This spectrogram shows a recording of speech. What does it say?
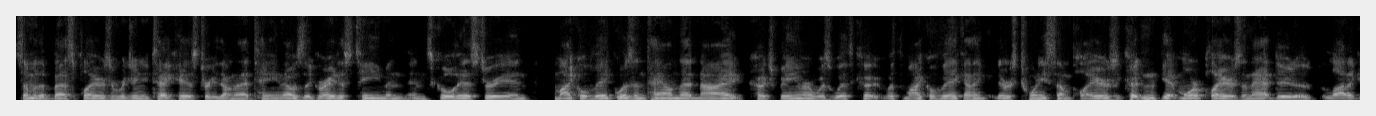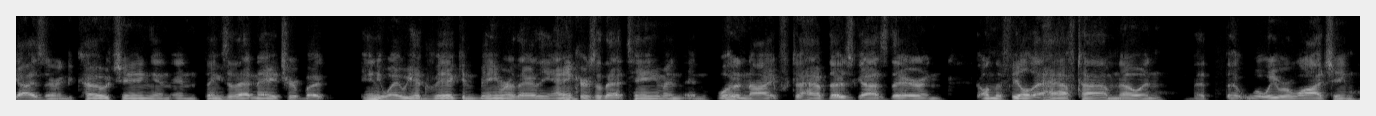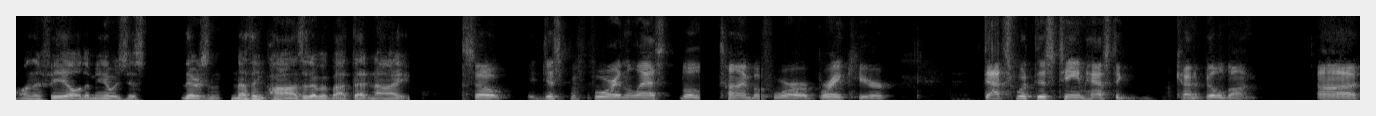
some of the best players in Virginia Tech history on that team. That was the greatest team in, in school history. And Michael Vick was in town that night. Coach Beamer was with with Michael Vick. I think there was twenty some players. We couldn't get more players than that due to a lot of guys that are into coaching and, and things of that nature. But anyway, we had Vick and Beamer there, the anchors of that team, and and what a night to have those guys there and on the field at halftime, knowing that, that what we were watching on the field. I mean, it was just there's nothing positive about that night. So just before in the last little time before our break here, that's what this team has to kind of build on. Uh,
